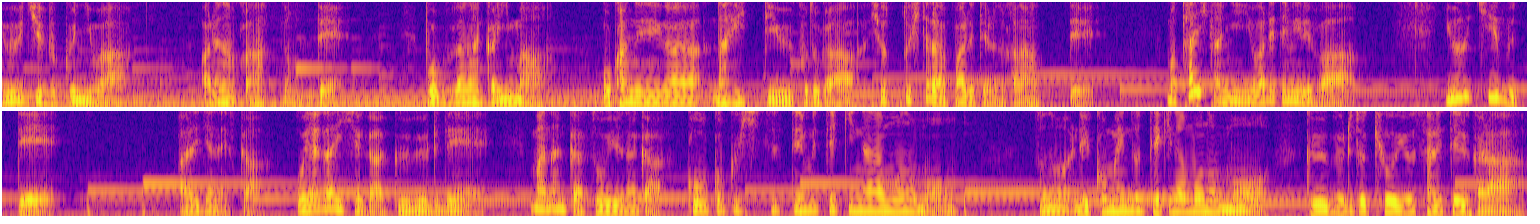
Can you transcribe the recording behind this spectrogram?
YouTube 君にはあれなのかなって思って僕がなんか今お金がないっていうことがひょっとしたらバレてるのかなってまあ確かに言われてみれば YouTube ってあれじゃないですか。親会社が Google でまあなんかそういうなんか広告システム的なものもそのレコメンド的なものも Google と共有されてるから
